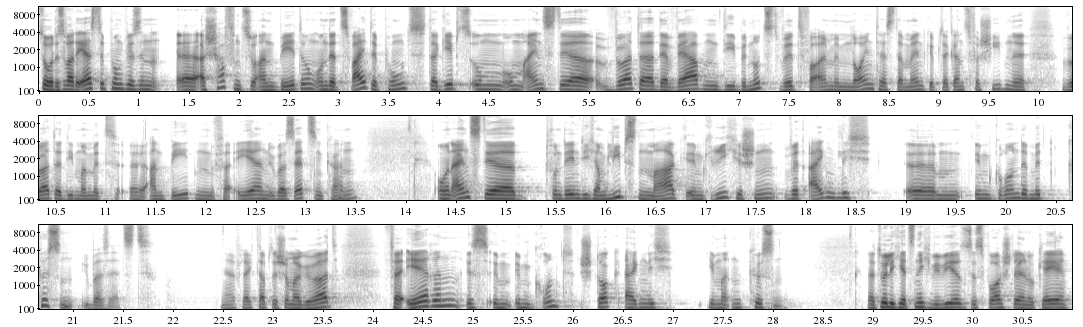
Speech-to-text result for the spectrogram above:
So, das war der erste Punkt, wir sind äh, erschaffen zur Anbetung. Und der zweite Punkt, da geht es um, um eins der Wörter, der Verben, die benutzt wird, vor allem im Neuen Testament gibt es ja ganz verschiedene Wörter, die man mit äh, anbeten, verehren, übersetzen kann. Und eins der, von denen, die ich am liebsten mag, im Griechischen, wird eigentlich ähm, im Grunde mit Küssen übersetzt. Ja, vielleicht habt ihr schon mal gehört. Verehren ist im, im Grundstock eigentlich jemanden küssen. Natürlich jetzt nicht, wie wir uns das vorstellen, okay,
